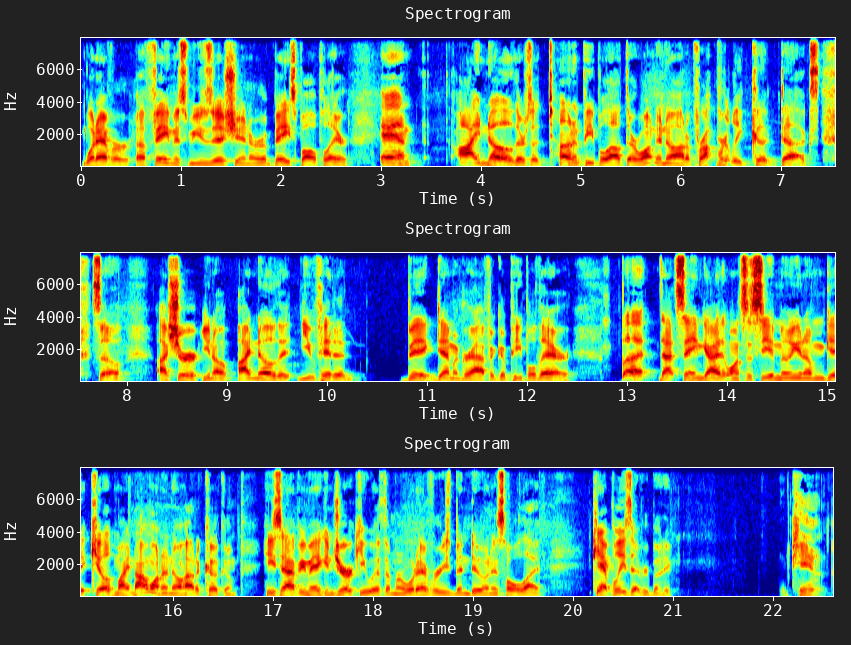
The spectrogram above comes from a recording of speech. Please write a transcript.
whatever, a famous musician or a baseball player. And I know there's a ton of people out there wanting to know how to properly cook ducks. So I sure, you know, I know that you've hit a big demographic of people there. But that same guy that wants to see a million of them get killed might not want to know how to cook them. He's happy making jerky with them or whatever he's been doing his whole life. Can't please everybody. Can't.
